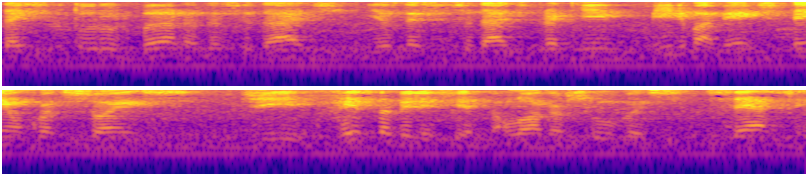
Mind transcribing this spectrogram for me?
da estrutura urbana da cidade e as necessidades para que minimamente tenham condições de restabelecer, tão logo as chuvas cessem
